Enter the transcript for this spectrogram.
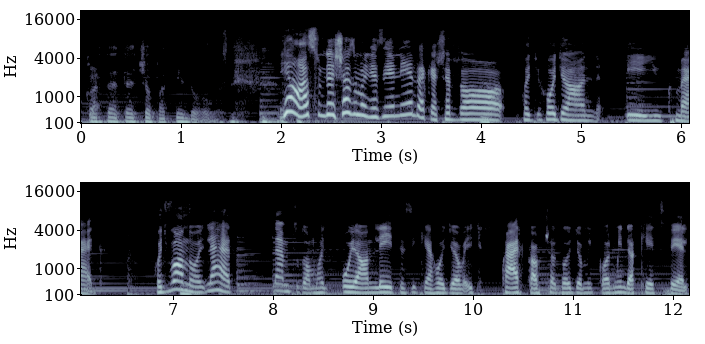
akartál te egy csapatként dolgozni. Ja, azt mondja, és az mondja, hogy ez ilyen érdekesebb, a, hogy hogyan éljük meg. Hogy van, hogy lehet, nem tudom, hogy olyan létezik-e, hogy egy párkapcsolatban, hogy amikor mind a két fél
